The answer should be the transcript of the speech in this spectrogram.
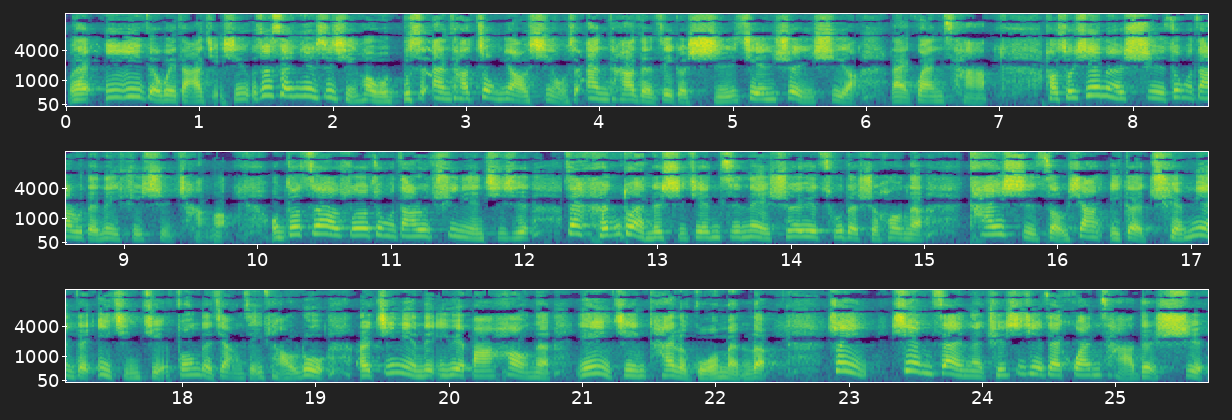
我来一一的为大家解析这三件事情哈。我不是按它重要性，我是按它的这个时间顺序啊来观察。好，首先呢是中国大陆的内需市场啊，我们都知道说中国大陆去年其实在很短的时间之内，十二月初的时候呢，开始走向一个全面的疫情解封的这样子一条路，而今年的一月八号呢，也已经开了国门了。所以现在呢，全世界在观察的是。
